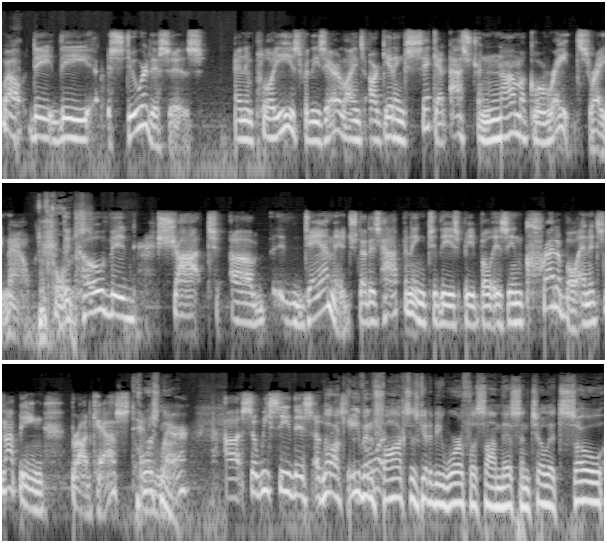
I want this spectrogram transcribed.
Well, the the stewardesses and employees for these airlines are getting sick at astronomical rates right now. Of course. The COVID shot uh, damage that is happening to these people is incredible, and it's not being broadcast course anywhere. Uh, so we see this across Look, even board. Fox is going to be worthless on this until it's so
